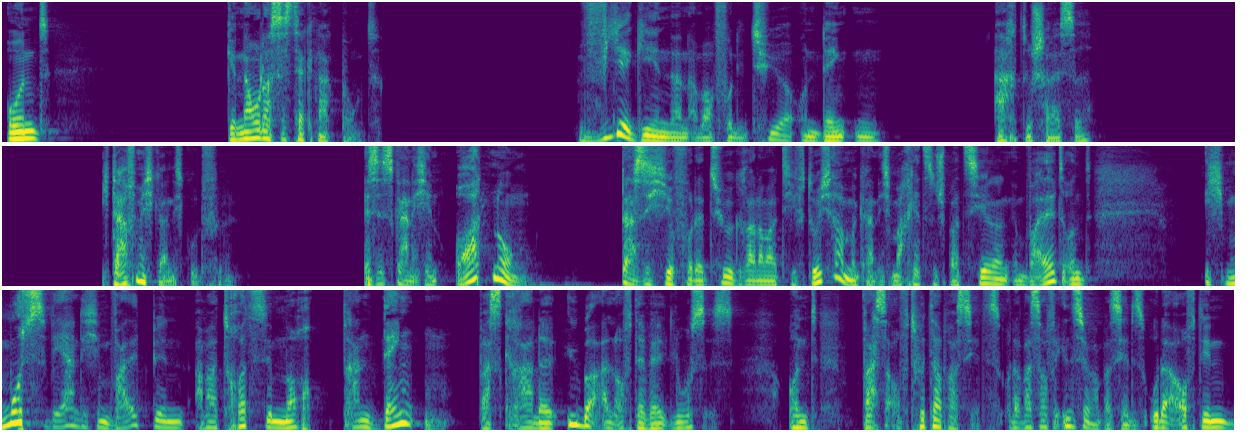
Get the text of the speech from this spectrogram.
Und genau das ist der Knackpunkt. Wir gehen dann aber vor die Tür und denken, ach du Scheiße, ich darf mich gar nicht gut fühlen. Es ist gar nicht in Ordnung, dass ich hier vor der Tür gerade mal tief durchatmen kann. Ich mache jetzt einen Spaziergang im Wald und ich muss, während ich im Wald bin, aber trotzdem noch dran denken, was gerade überall auf der Welt los ist und was auf Twitter passiert ist oder was auf Instagram passiert ist oder auf den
